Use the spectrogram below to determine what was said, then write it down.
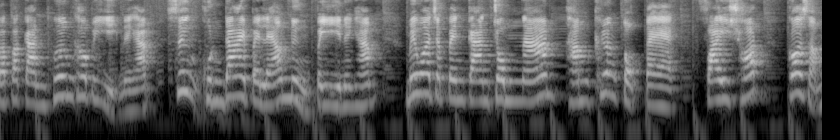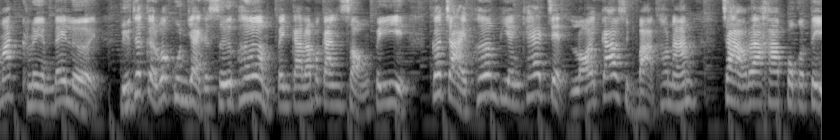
รับประกันเพิ่มเข้าไปอีกนะครับ ซึ่งคุณได้ไปแล้ว 1 ปีนะครับ ไม่ว่าจะเป็นการจมน้ำทำเครื่องตกแตก ไฟช็อต ก็สามารถเคลมได้เลย หรือถ้าเกิดว่าคุณอยากจะซื้อเพิ่มเป็นการรับประกัน 2 ปี ก็จ่ายเพิ่มเพียงแค่ 790 บาทเท่านั้น จากราคาปกติ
